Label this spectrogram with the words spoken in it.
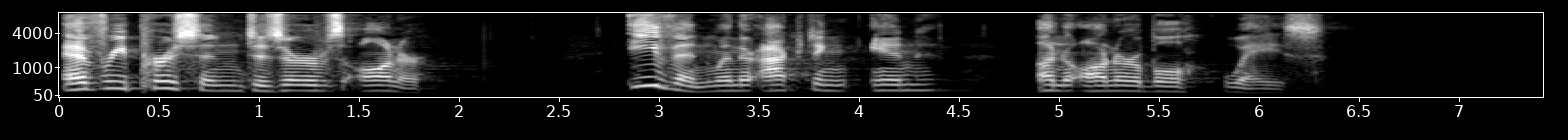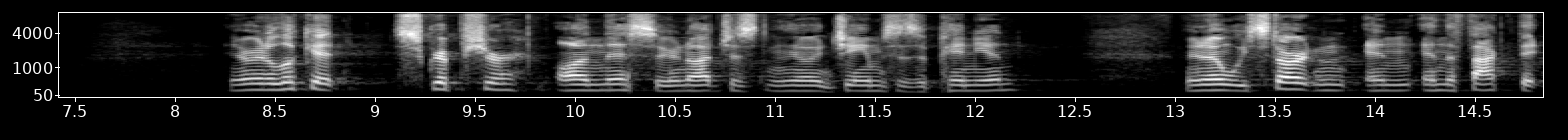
Every person deserves honor, even when they're acting in unhonorable ways. We're going to look at scripture on this, so you're not just you know, James's opinion. You know, we start in, in, in, the fact that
